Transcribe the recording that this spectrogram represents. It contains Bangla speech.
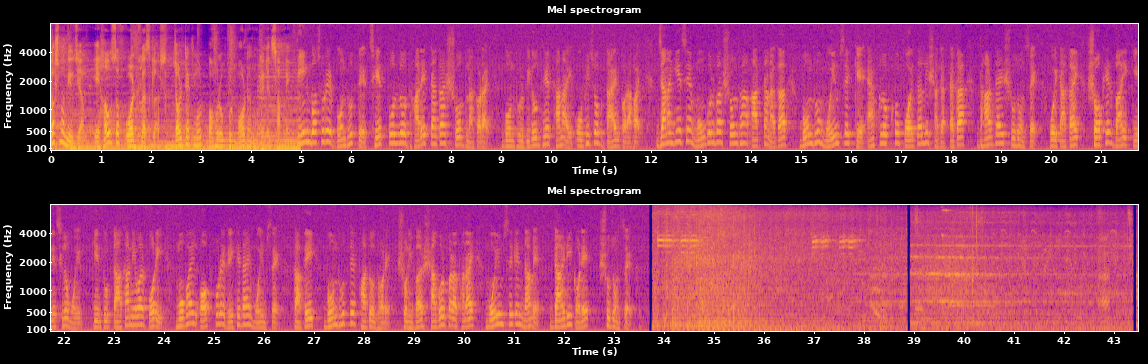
চশমা museum, a house of world class class জলট্যাক মোড়, বহরমপুর মডার্ন হোটেলের সামনে। তিন বছরের বন্ধুত্বে ছেদ পড়ল ধারের টাকা শোধ না করায়। বন্ধুর বিরুদ্ধে থানায় অভিযোগ দায়ের করা হয়। জানা গিয়েছে, মঙ্গলবার সন্ধ্যা আটটা নাগাদ বন্ধু মঈম শেখকে এক লক্ষ পঁয়তাল্লিশ হাজার টাকা ধার দেয় সুজন শেখ। ওই টাকায় শখের বাইক কিনেছিল মঈম, কিন্তু টাকা নেওয়ার পরেই মোবাইল অফ করে রেখে দেয় মঈম শেখ। তাতেই বন্ধুত্বে ফাটল ধরে। শনিবার সাগরপাড়া থানায় মঈম শেখের নামে ডায়েরি করে সুজন শেখ।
